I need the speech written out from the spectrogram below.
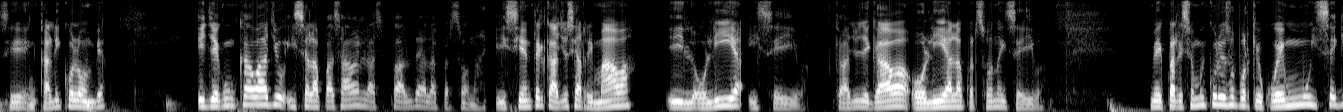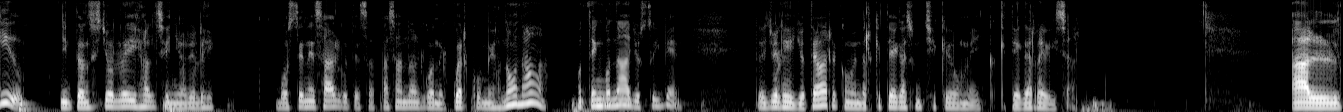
¿sí? en Cali, Colombia, y llegó un caballo y se la pasaba en la espalda de la persona. Y siempre el caballo se arrimaba y olía y se iba. El caballo llegaba, olía a la persona y se iba. Me pareció muy curioso porque fue muy seguido. Y entonces yo le dije al señor, yo le dije, vos tenés algo, te está pasando algo en el cuerpo. Me dijo, no, nada, no tengo nada, yo estoy bien. Entonces yo le dije, yo te voy a recomendar que te hagas un chequeo médico, que te hagas revisar. Al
